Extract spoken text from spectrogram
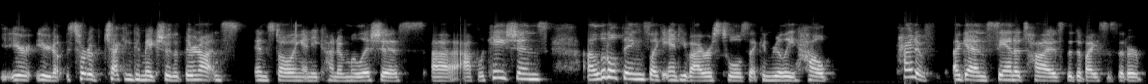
you're you're sort of checking to make sure that they're not ins- installing any kind of malicious uh, applications. Uh, little things like antivirus tools that can really help kind of again sanitize the devices that are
